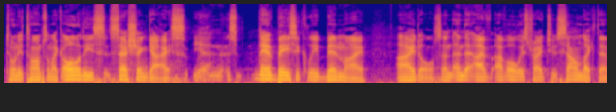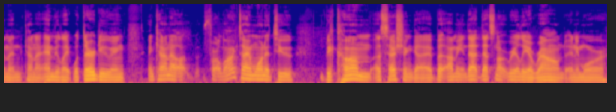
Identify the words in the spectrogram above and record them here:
Tony Thompson, like all of these session guys. Yeah. They've basically been my idols, and and I've I've always tried to sound like them and kind of emulate what they're doing, and kind of for a long time wanted to become a session guy, but I mean that that's not really around anymore,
